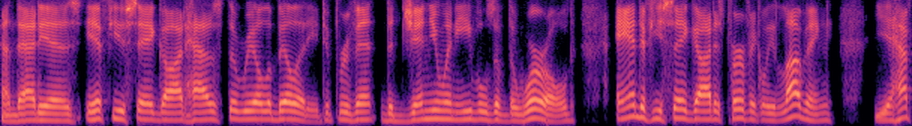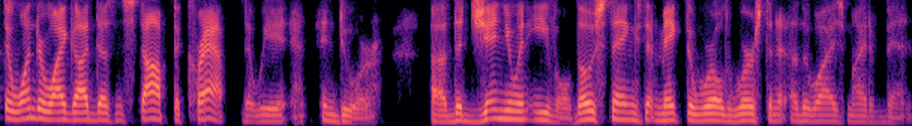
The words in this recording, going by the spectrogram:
And that is if you say God has the real ability to prevent the genuine evils of the world, and if you say God is perfectly loving, you have to wonder why God doesn't stop the crap that we endure uh, the genuine evil, those things that make the world worse than it otherwise might have been.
